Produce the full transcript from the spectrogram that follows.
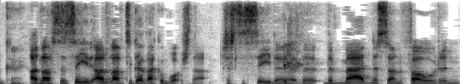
Okay. I'd love to see. I'd love to go back and watch that just to see the the, the madness unfold and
